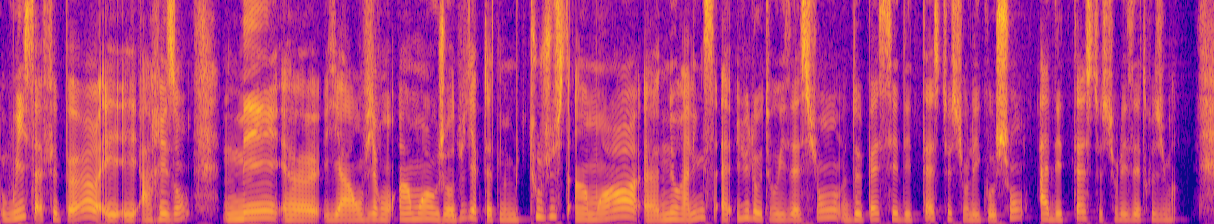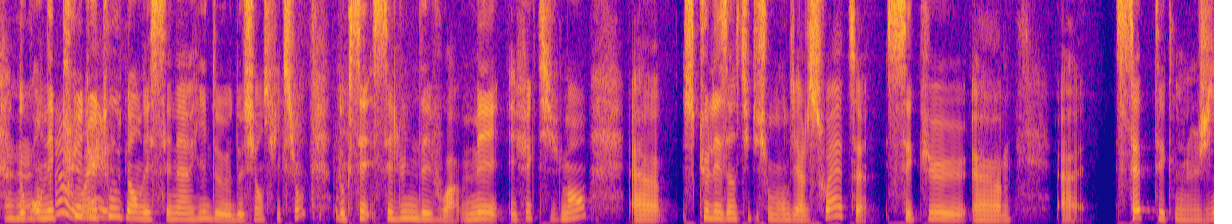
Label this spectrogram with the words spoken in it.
oui, ça fait peur et, et à raison. Mais euh, il y a environ un mois aujourd'hui, il y a peut-être même tout juste un mois, euh, Neuralink a eu l'autorisation de passer des tests sur les cochons à des tests sur les êtres humains. -hmm. Donc on n'est Ah, plus ouais. du tout dans des scénarios de, de science-fiction. Donc c'est l'une des voies. Mais effectivement, euh, ce que les institutions mondiales souhaitent, c'est que cette technologie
